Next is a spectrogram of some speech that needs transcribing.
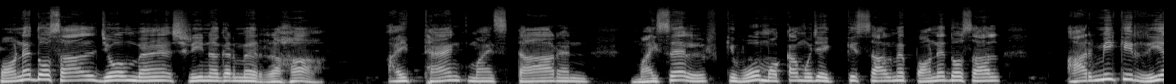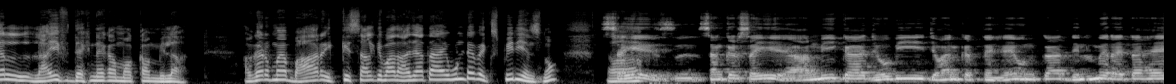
पौने दो साल जो मैं श्रीनगर में रहा I thank my star and my self कि वो मौका मुझे 21 साल में पौने दो साल आर्मी की रियल लाइफ देखने का मौका मिला। अगर मैं बाहर 21 साल के बाद आ जाता I won't have experience no सही है शंकर सही है। आर्मी का जो भी ज्वाइन करते हैं उनका दिल में रहता है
